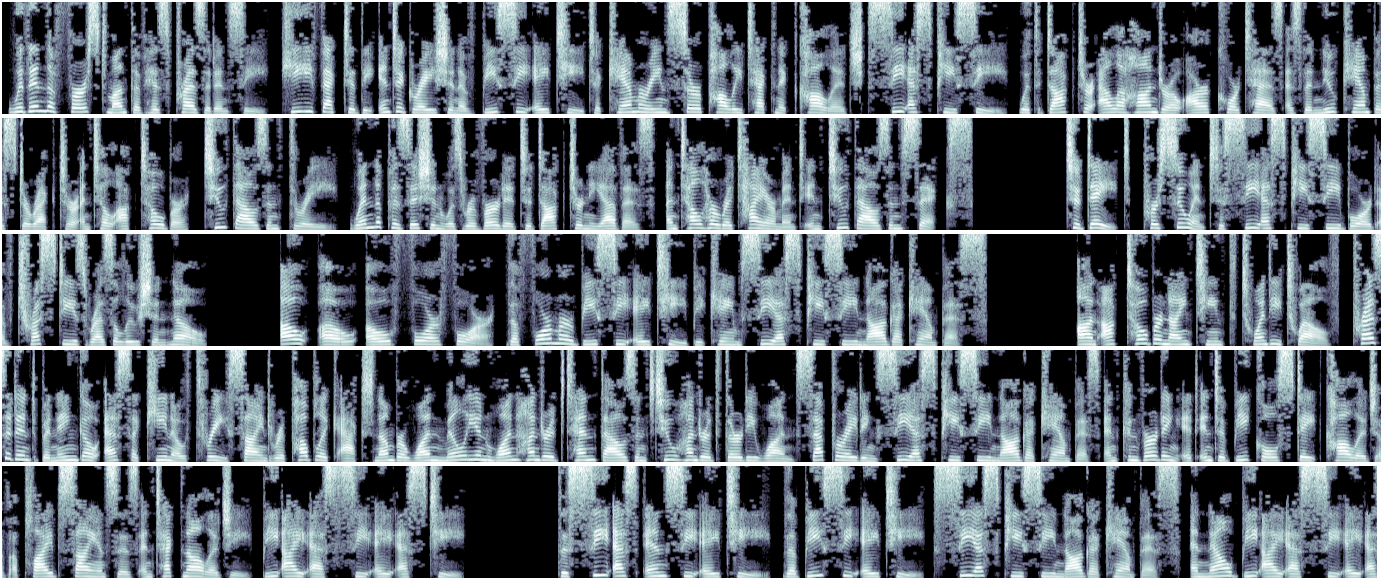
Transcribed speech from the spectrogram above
Within the first month of his presidency, he effected the integration of BCAT to Camarines Sur Polytechnic College CSPC, with Dr. Alejandro R. Cortez as the new campus director until October, 2003, when the position was reverted to Dr. Nieves, until her retirement in 2006. To date, pursuant to CSPC Board of Trustees Resolution No. 00044, the former BCAT became CSPC Naga campus. On October 19, 2012, President Benigno S. Aquino III signed Republic Act No. 1110231 separating CSPC Naga campus and converting it into Bicol State College of Applied Sciences and Technology BISCAST. The CSNCAT, the BCAT, CSPC Naga campus, and now BISCAST,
